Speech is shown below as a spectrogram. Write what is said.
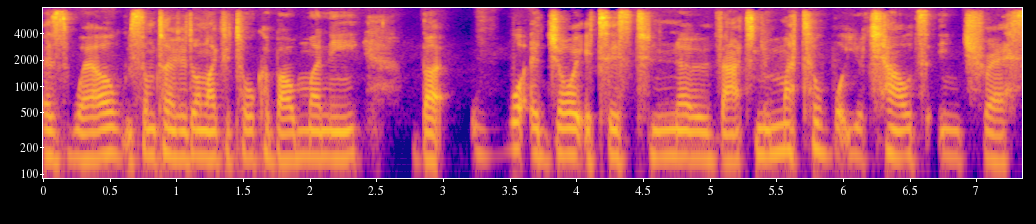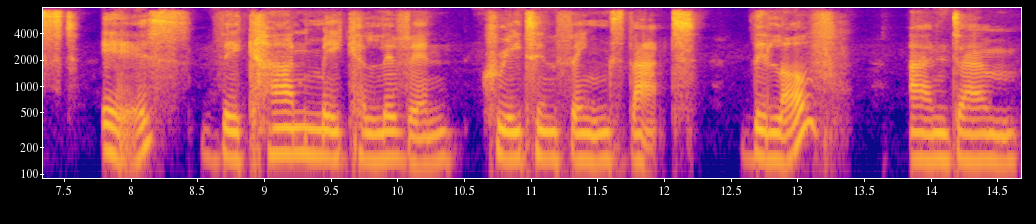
as well. Sometimes we don't like to talk about money, but what a joy it is to know that no matter what your child's interest is, they can make a living creating things that they love and um,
